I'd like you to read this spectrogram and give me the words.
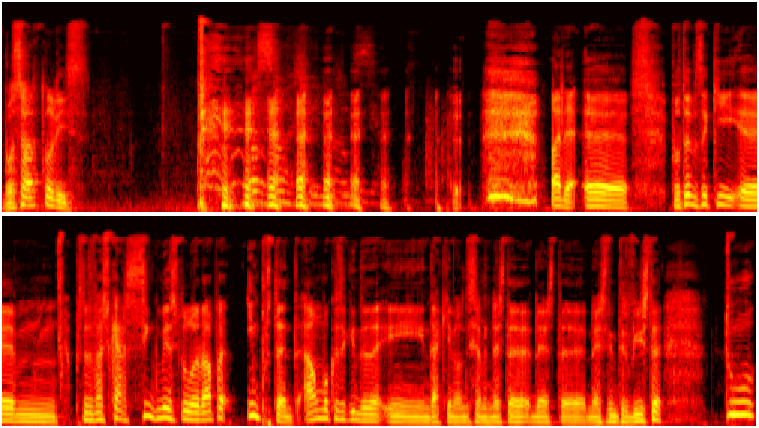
Boa sorte, Clarice. Boa sorte, filha. Olha, eh, voltamos aqui. eh, portanto, vais ficar cinco meses pela Europa. Importante, há uma coisa que ainda, ainda aqui não dissemos nesta, nesta, nesta entrevista. Tu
